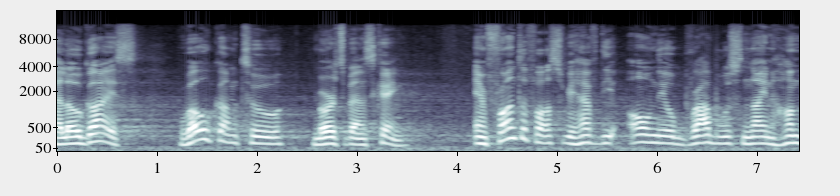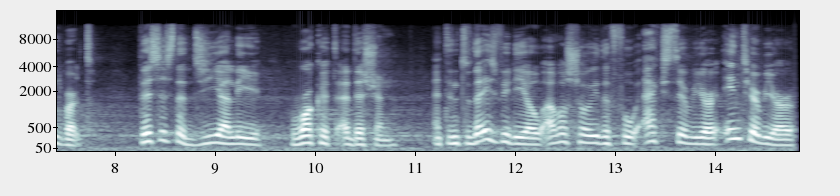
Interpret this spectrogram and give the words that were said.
Hello guys, welcome to Mercedes-Benz King. In front of us we have the all-new Brabus 900. This is the GLE Rocket Edition. And in today's video I will show you the full exterior interior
